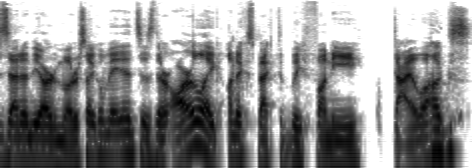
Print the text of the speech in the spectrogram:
Zen and the Art of Motorcycle Maintenance is there are like unexpectedly funny dialogues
